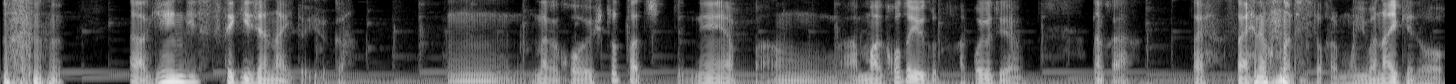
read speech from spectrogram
なんか現実的じゃないというか。うん、なんかこういう人たちってね、やっぱ、うん、あんまこと言うこと、こういうこと言うなんか、大変なことですとかもう言わないけど、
